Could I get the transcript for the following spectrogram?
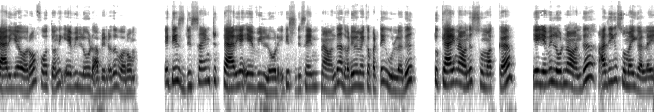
கேரியர் வரும். ஃபோர்த் வந்து ஹெவி லோடு அப்படின்றது வரும். It is design to carry heavy load it is டிசைன்னா வந்து அது வடிவமைக்கப்பட்டு உள்ளது. டு கேரினா வந்து சுமக்க. ஏ ஹெவி லோடுனா வந்து அதிக சுமைகளை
